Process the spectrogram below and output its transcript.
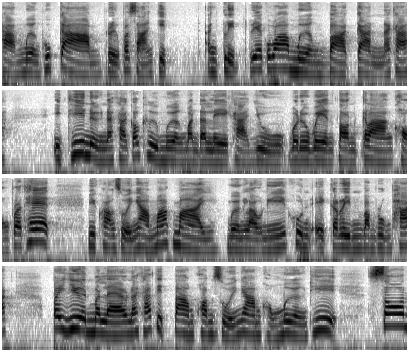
ค่ะ เมืองพุกาม หรือภาษาอังกฤษอังกฤษเรียกว่าเมืองบากันนะคะ อีกที่หนึ่งนะคะก็คือเมืองมันดาเลค่ะ อยู่บริเวณตอนกลางของประเทศ มีความสวยงามมากมาย เมืองเหล่านี้คุณเอกรินบำรุงพัก ไปเยือนมาแล้วนะคะ ติดตามความสวยงามของเมืองที่ซ่อน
